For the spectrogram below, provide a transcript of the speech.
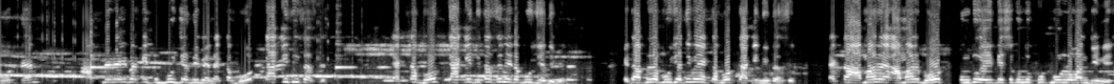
ভোট দেন। আপনারা এইবার কিন্তু বুঝে দিবেন, একটা ভোট কাকে দিতেছেন একটা ভোট কাকে দিতেছেন এটা বুঝে দিবেন? এটা আপনারা বুঝে দিবেন একটা ভোট কাকে দিতেছে। একটা আমার আমার ভোট কিন্তু এই দেশে কিন্তু খুব মূল্যবান জিনিস।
